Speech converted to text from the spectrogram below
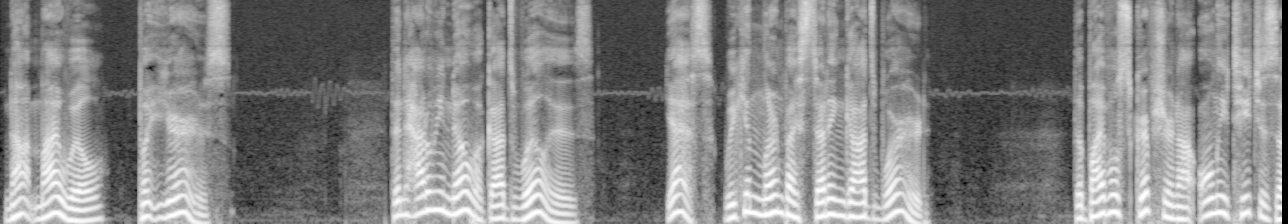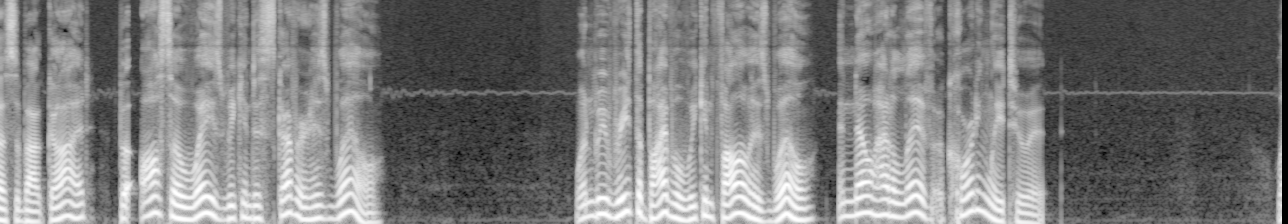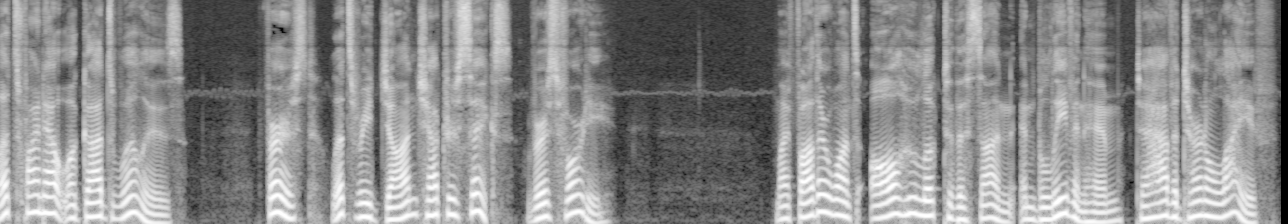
Not my will, but yours. Then how do we know what God's will is? Yes, we can learn by studying God's Word. The Bible scripture not only teaches us about God, but also ways we can discover His will. When we read the Bible, we can follow His will and know how to live accordingly to it. Let's find out what God's will is. First, let's read John chapter 6, verse 40. My Father wants all who look to the Son and believe in Him to have eternal life.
